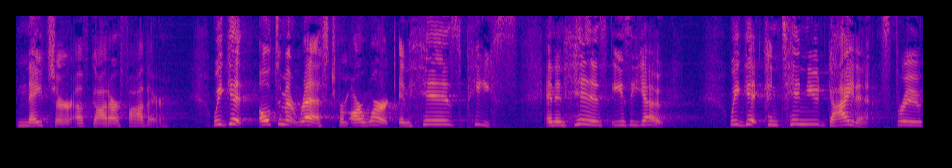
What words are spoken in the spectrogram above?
nature of God our Father. We get ultimate rest from our work in His peace and in His easy yoke. We get continued guidance through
